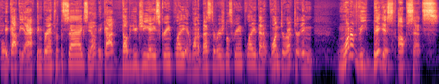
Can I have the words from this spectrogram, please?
it got the acting branch with the SAGs. Yep. It got WGA screenplay. It won a best original screenplay. Then it won director in one of the biggest upsets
